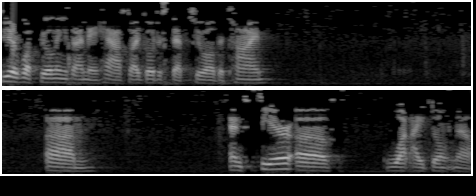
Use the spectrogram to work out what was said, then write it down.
fear of what feelings I may have. So I go to step two all the time. Um, and fear of what I don't know.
